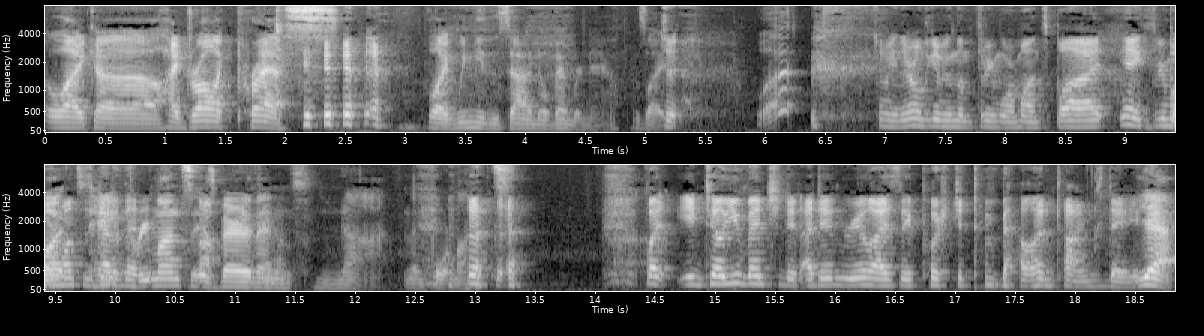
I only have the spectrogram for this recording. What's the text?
like a hydraulic press. like we need this out in November now. It's like what? I mean, they're only giving them three more months, but yeah, three more But months is hey, better than three months is better than months. not than four months. But until you mentioned it, I didn't realize they pushed it to Valentine's Day. yeah,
